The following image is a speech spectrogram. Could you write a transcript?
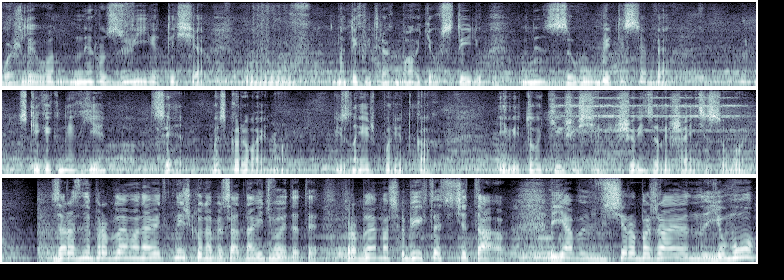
важливо не розвіятися в, на тих вітрах багатьох стилів, не загубити себе. Скільки книг є, це безкоровайно. Пізнаєш по рядках. І від того тішишся, що він залишається собою. Зараз не проблема навіть книжку написати, навіть видати. Проблема, щоб їх хтось читав. І я щиро бажаю йому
